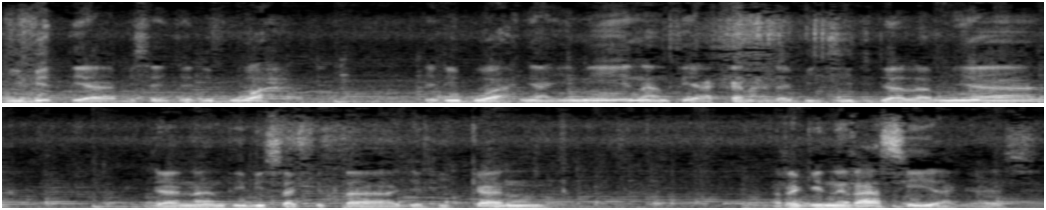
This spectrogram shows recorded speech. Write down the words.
bibit ya bisa jadi buah jadi buahnya ini nanti akan ada biji di dalamnya dan nanti bisa kita jadikan regenerasi ya guys.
